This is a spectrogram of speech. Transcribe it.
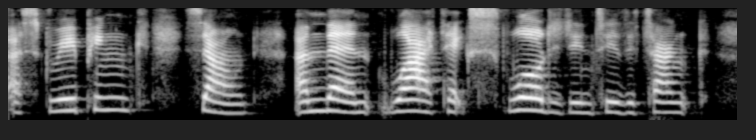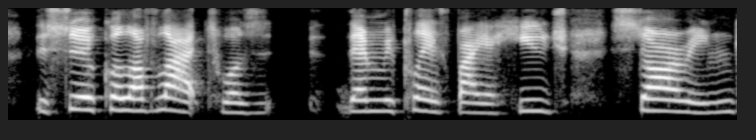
a scraping sound, and then light exploded into the tank. The circle of light was then replaced by a huge staring,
